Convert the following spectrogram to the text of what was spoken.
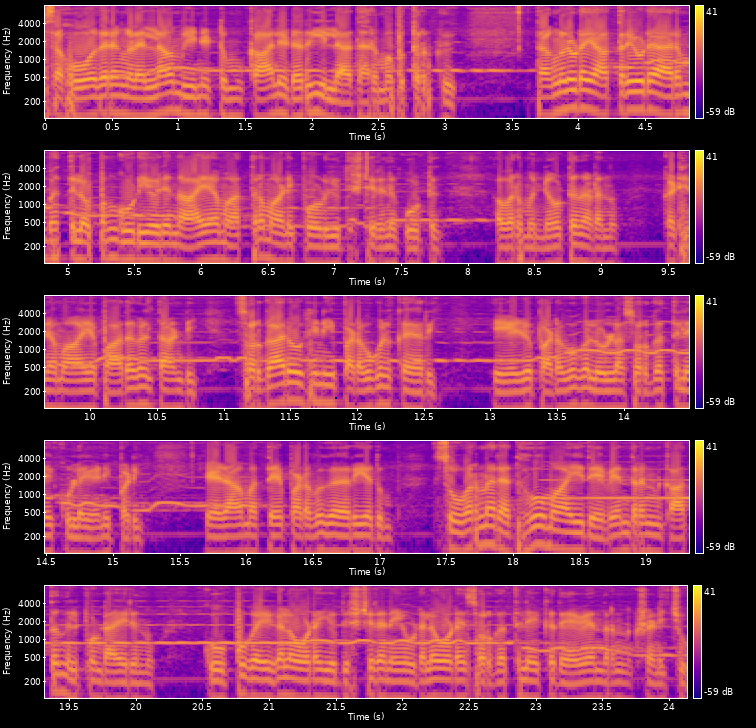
സഹോദരങ്ങളെല്ലാം വീണിട്ടും കാലിടറിയില്ല ധർമ്മപുത്രർക്ക്. തങ്ങളുടെ യാത്രയുടെ ആരംഭത്തിൽ ഒപ്പം കൂടിയ ഒരു നായ മാത്രമാണിപ്പോൾ യുധിഷ്ഠിരന് കൂട്ട്. അവർ മുന്നോട്ട് നടന്നു. കഠിനമായ പാതകൾ താണ്ടി സ്വർഗാരോഹിണി പടവുകൾ കയറി. ഏഴ് പടവുകളുള്ള സ്വർഗത്തിലേക്കുള്ള ഏണിപ്പടി. ഏഴാമത്തെ പടവ് കയറിയതും സുവർണരഥവുമായി ദേവേന്ദ്രൻ കാത്തു നിൽപ്പുണ്ടായിരുന്നു കൂപ്പുകൈകളോടെ യുധിഷ്ഠിരനെ ഉടലോടെ സ്വർഗത്തിലേക്ക് ദേവേന്ദ്രൻ ക്ഷണിച്ചു.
